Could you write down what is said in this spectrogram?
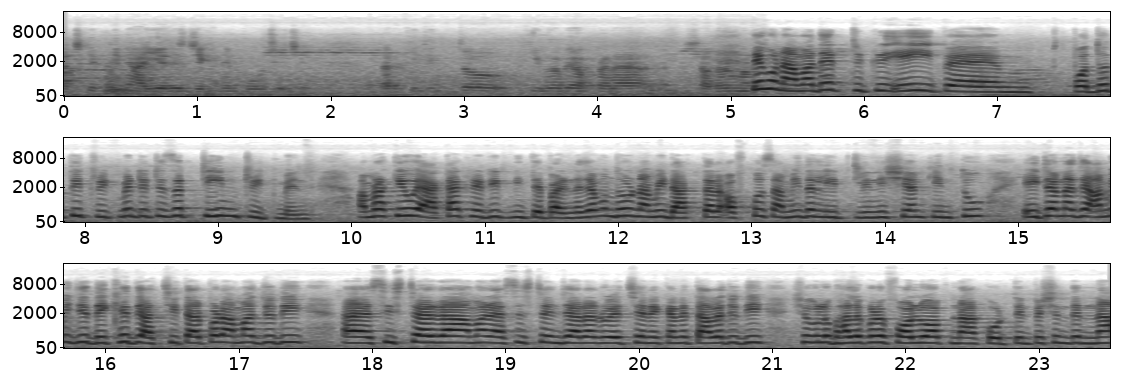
আজকের দিনে আইআরএস যেখানে পৌঁছেছে, তার কৃতিত্ব কীভাবে আপনারা সাধারণ দেখুন, আমাদের এই পদ্ধতি treatment it is a team treatment আমরা কেউ একা ক্রেডিট নিতে পারি না। যেমন ধরুন, আমি ডাক্তার অফকোর্স আমি দ্য লিড ক্লিনিশিয়ান কিন্তু এইটা না যে আমি যে দেখে যাচ্ছি, তারপর আমার যদি সিস্টাররা আমার অ্যাসিস্ট্যান্ট যারা রয়েছেন এখানে, তারা যদি সেগুলো ভালো করে ফলো আপ না করতেন পেশেন্টদের না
